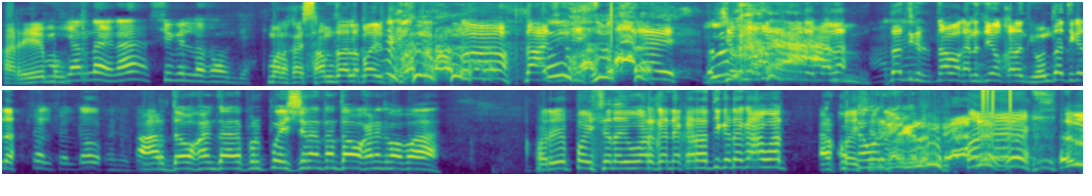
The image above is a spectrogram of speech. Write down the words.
अरे मग यांना आहे ना सिव्हिलला जाऊन द्या. तुम्हाला काय समजायला पाहिजे मला. दवाखान्यात दवाखान्यात घेऊन जा तिकडे. चल चल दवाखान्यात अरे दवाखान्यात जायला पण पैसे नाही दवाखान्यात बाबा. अरे पैसे नाही वर्गाने करा तिकडे गावात. अरे कुठल्या पैसे वर्गाने नाही. अरे,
